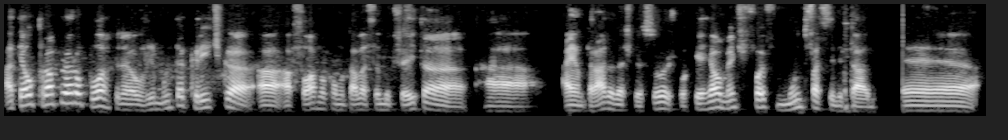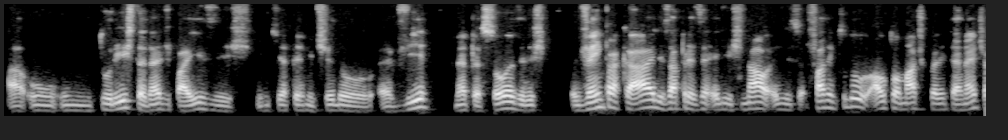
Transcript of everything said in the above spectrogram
Até o próprio aeroporto, né? Eu vi muita crítica à, à forma como estava sendo feita a, a entrada das pessoas, porque realmente foi muito facilitado. É, a, um, um, turista né, de países em que é permitido é, vir né, pessoas, eles vêm para cá, eles, eles, não, eles fazem tudo automático pela internet,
